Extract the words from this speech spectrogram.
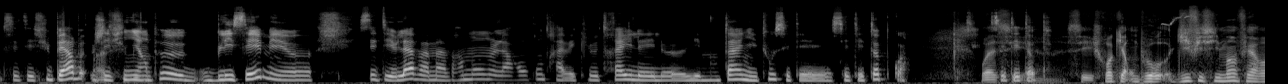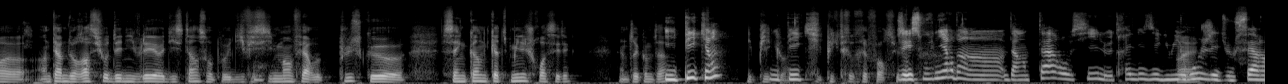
c'était superbe. Ah, J'ai fini un peu blessée, mais c'était là vraiment la rencontre avec le trail et les montagnes et tout, c'était top quoi. Ouais, c'était top. C'est, je crois qu'on peut difficilement faire, en termes de ratio dénivelé distance, on peut difficilement faire plus que 54 000, je crois c'était. Un truc comme ça. Il pique, hein? Il pique, il pique. Il pique très très fort. J'ai souvenir d'un tard aussi, le trail des aiguilles rouges, j'ai dû le faire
